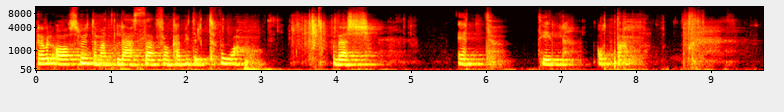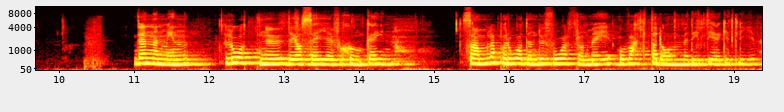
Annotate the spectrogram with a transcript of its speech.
Jag vill avsluta med att läsa från kapitel 2, vers 1 till 8. Vännen min, låt nu det jag säger få sjunka in. Samla på råden du får från mig och vakta dem med ditt eget liv.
